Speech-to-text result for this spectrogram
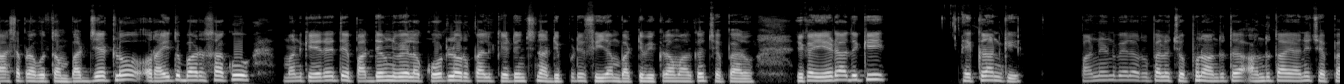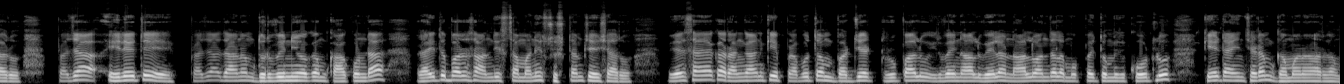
రాష్ట్ర ప్రభుత్వం. బడ్జెట్లో రైతు భరోసాకు మనకి ఏదైతే పద్దెనిమిది వేల కోట్ల రూపాయలు కేటాయించిన డిప్యూటీ సీఎం బట్టి విక్రమార్క చెప్పారు. ఇక ఏడాదికి ఎకరానికి పన్నెండు వేల రూపాయల చొప్పున అందుతా అందుతాయని చెప్పారు. ప్రజా ఏదైతే ప్రజాదానం దుర్వినియోగం కాకుండా రైతు భరోసా అందిస్తామని స్పష్టం చేశారు. వ్యవసాయక రంగానికి ప్రభుత్వం బడ్జెట్ రూపాయలు ఇరవై నాలుగు వేల నాలుగు వందల ముప్పై తొమ్మిది కోట్లు కేటాయించడం గమనార్హం.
